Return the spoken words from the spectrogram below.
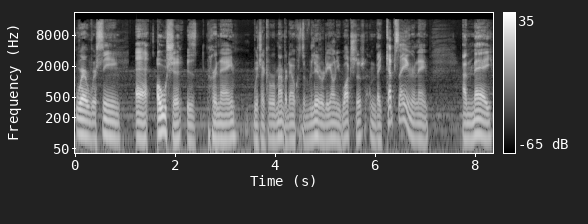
where we're seeing uh, Osha is her name, which I can remember now because I've literally only watched it, and they kept saying her name. And Mae,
